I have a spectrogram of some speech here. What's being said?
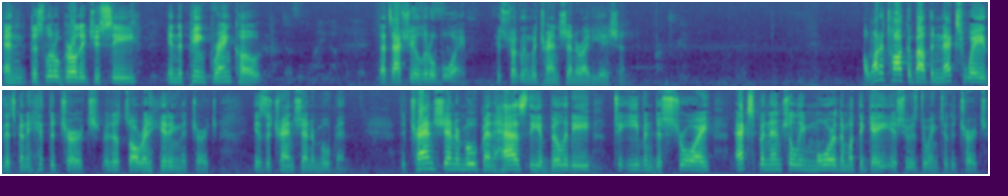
And this little girl that you see in the pink raincoat, that's actually a little boy who's struggling with transgender ideation. I want to talk about the next wave that's going to hit the church, and it's already hitting the church, is the transgender movement. The transgender movement has the ability to even destroy exponentially more than what the gay issue is doing to the church.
